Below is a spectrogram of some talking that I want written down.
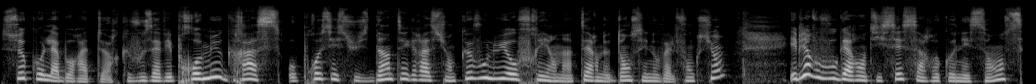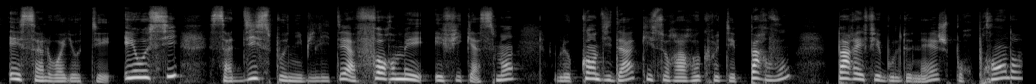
ce collaborateur que vous avez promu grâce au processus d'intégration que vous lui offrez en interne dans ses nouvelles fonctions, eh bien vous vous garantissez sa reconnaissance et sa loyauté, et aussi sa disponibilité à former efficacement le candidat qui sera recruté par vous par effet boule de neige pour prendre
